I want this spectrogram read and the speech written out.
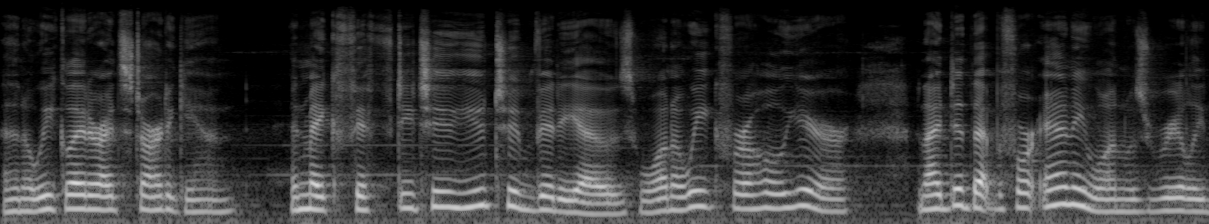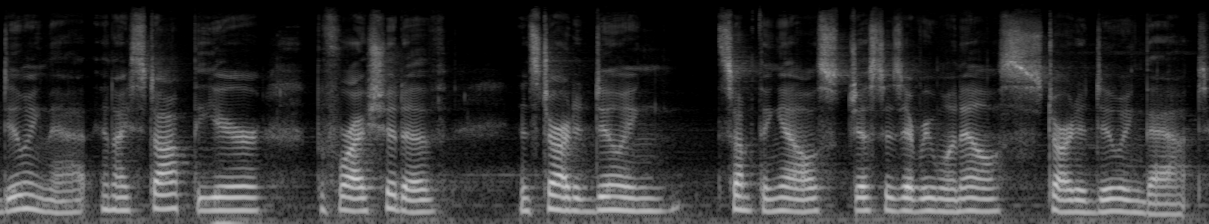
and then a week later I'd start again and make 52 YouTube videos, one a week for a whole year. And I did that before anyone was really doing that. And I stopped the year before I should have and started doing something else just as everyone else started doing that.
